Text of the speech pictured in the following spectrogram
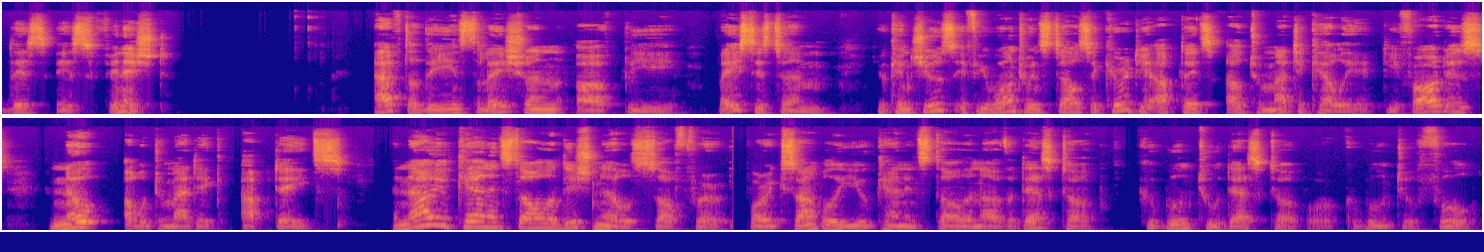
this is finished. After the installation of the base system, you can choose if you want to install security updates automatically. Default is no automatic updates. And now you can install additional software. For example, you can install another desktop, Kubuntu Desktop or Kubuntu Full.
